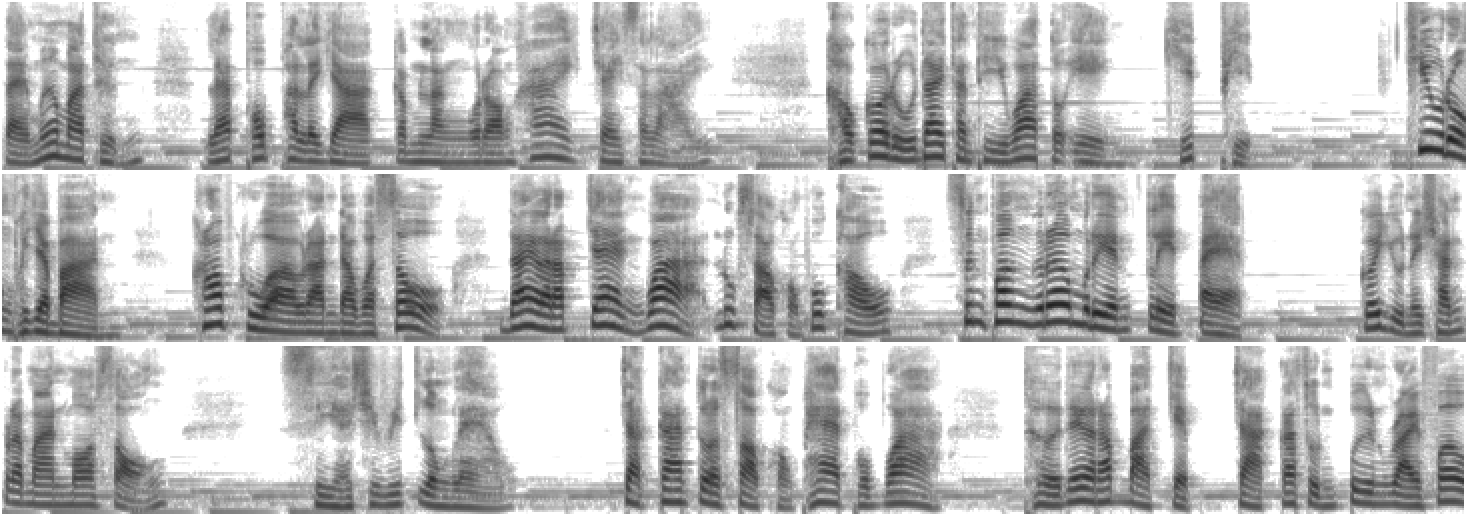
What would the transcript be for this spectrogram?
แต่เมื่อมาถึงและพบภรรยากำลังร้องไห้ใจสลาย เขาก็รู้ได้ทันทีว่าตัวเองคิดผิด ที่โรงพยาบาล ครอบครัวรันดาวาโซ ได้รับแจ้งว่าลูกสาวของพวกเขา ซึ่งเพิ่งเริ่มเรียนเกรด 8 ก็อยู่ในชั้นประมาณม .2 เสียชีวิตลงแล้ว จากการตรวจสอบของแพทย์พบว่า เธอได้รับบาดเจ็บจากกระสุนปืนไรเฟิล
